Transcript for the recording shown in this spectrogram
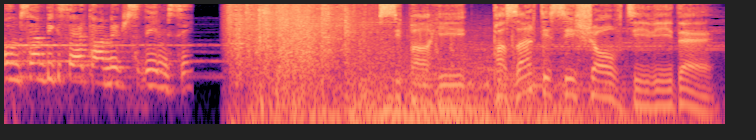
Oğlum sen bilgisayar tamircisi değil misin? Sipahi Pazartesi Show TV'de.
